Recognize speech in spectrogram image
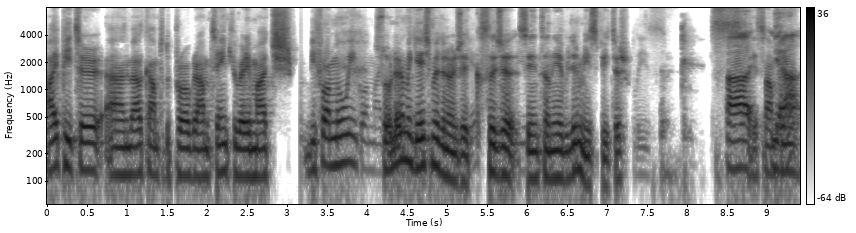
Hi Peter and welcome to the program. Thank you very much. Before moving on Sorularıma geçmeden önce kısaca seni tanıyabilir miyiz Peter? Uh, yeah,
